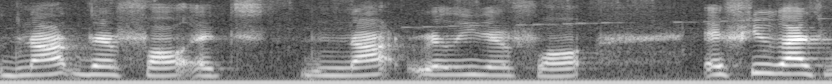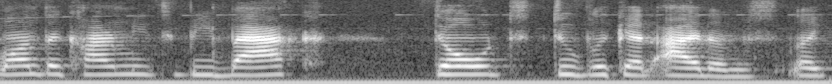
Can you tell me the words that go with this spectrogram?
not their fault. It's not really their fault. If you guys want the economy to be back, don't duplicate items. Like,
